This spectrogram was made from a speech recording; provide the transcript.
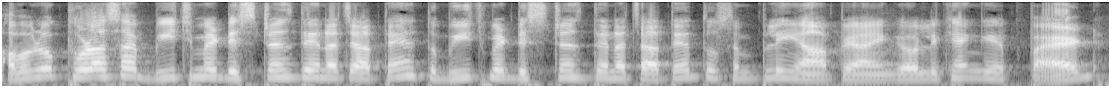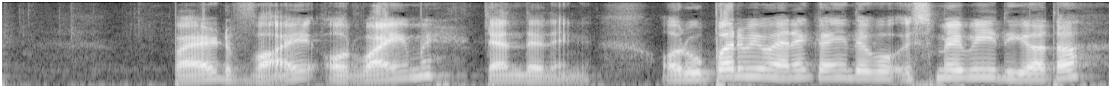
अब हम लोग थोड़ा सा बीच में डिस्टेंस देना चाहते हैं। तो बीच में डिस्टेंस देना चाहते हैं तो सिंपली यहाँ पे आएँगे और लिखेंगे पैड पैड वाई और वाई में टेन दे देंगे। और ऊपर भी मैंने कहीं देखो, इसमें भी दिया था।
